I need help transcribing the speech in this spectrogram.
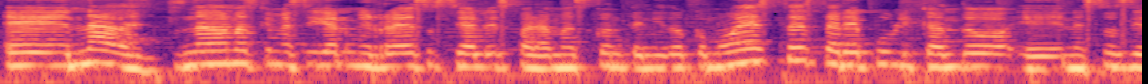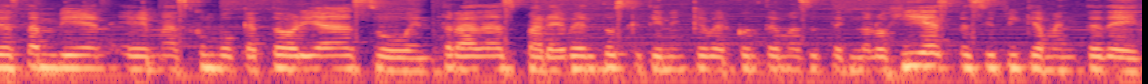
Eh, nada, pues nada más que me sigan mis redes sociales para más contenido como este. Estaré publicando eh, en estos días también eh, más convocatorias o entradas para eventos que tienen que ver con temas de tecnología, específicamente de,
